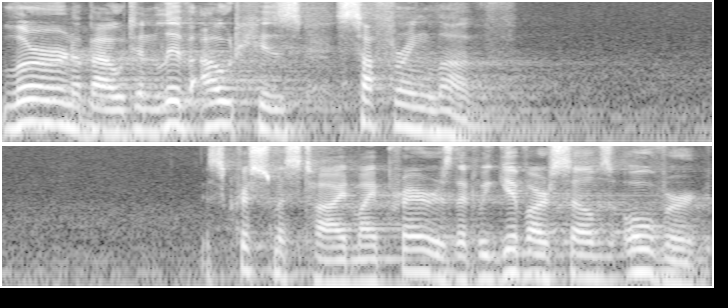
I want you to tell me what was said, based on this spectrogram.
Learn about and live out his suffering love? This Christmas tide, my prayer is that we give ourselves over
